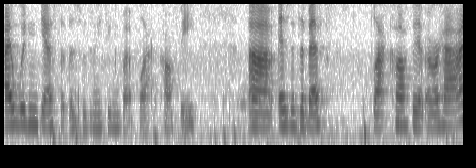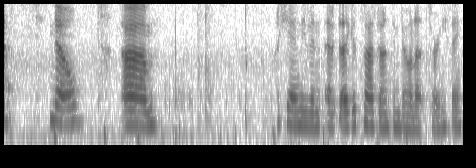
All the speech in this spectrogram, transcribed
I wouldn't guess that this was anything but black coffee. Um, is it the best black coffee I've ever had? No. Um, I can't even, like, it's not Dunkin' Donuts or anything.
